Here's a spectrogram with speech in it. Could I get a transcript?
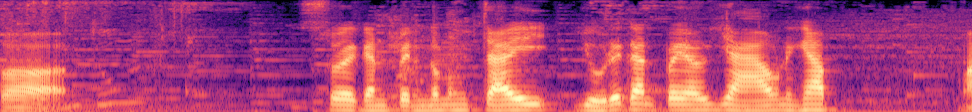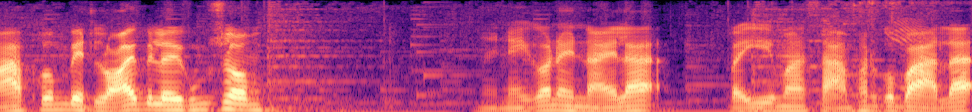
ก็ช่วยกันเป็นกำลังใจอยู่ด้วยกันไปยาวๆนะครับ มาเพิ่มเบ็ดร้อยไปเลยคุณผู้ชม ไหนๆก็ไหนๆละไปมา3,000กว่าบาทละ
